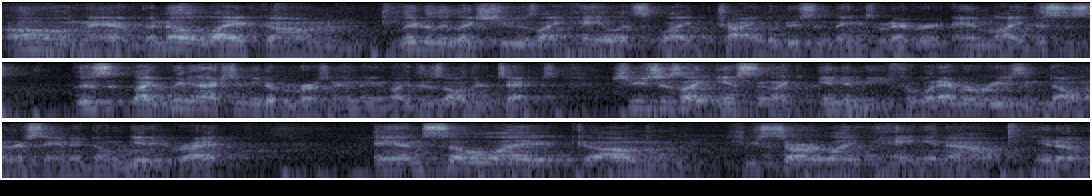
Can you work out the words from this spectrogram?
Oh man, but no, like um, literally, like she was like, "Hey, let's like try and go do some things, whatever." And like this is this is like we didn't actually meet up in person or anything. Like this is all through text. She's just like instantly like into me for whatever reason. Don't understand it. Don't get it. Right. And so like um, she started like hanging out, you know,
